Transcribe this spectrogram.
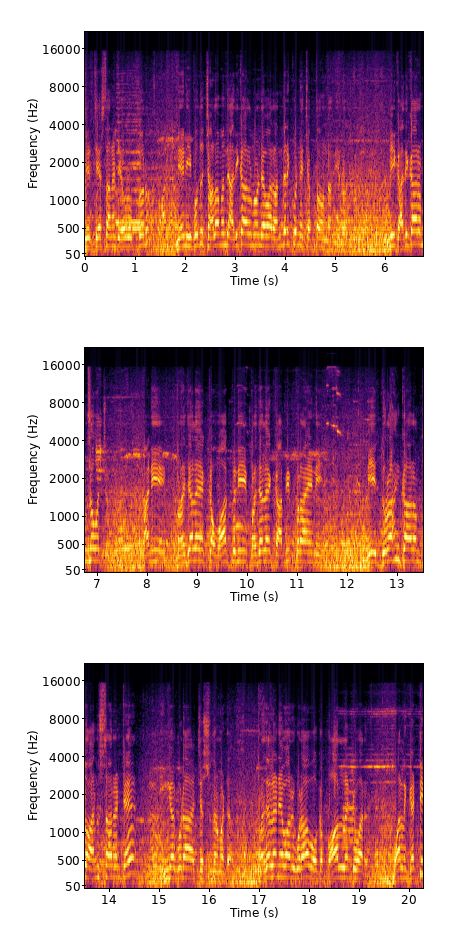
మీరు చేస్తానంటే ఎవరు ఒప్పుకోను? నేను ఈ పొద్దు చాలామంది అధికారంలో ఉండేవారు అందరికీ కూడా నేను చెప్తా ఉన్నాను ఈరోజు. మీకు అధికారం ఉండవచ్చు కానీ ప్రజల యొక్క వాక్కుని ప్రజల యొక్క అభిప్రాయాన్ని మీ దురహంకారంతో అనుస్తారంటే ఇంకా కూడా చేస్తుందనమాట ప్రజలనేవారు కూడా ఒక బాల్ లాంటి వారు. వాళ్ళని గట్టి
